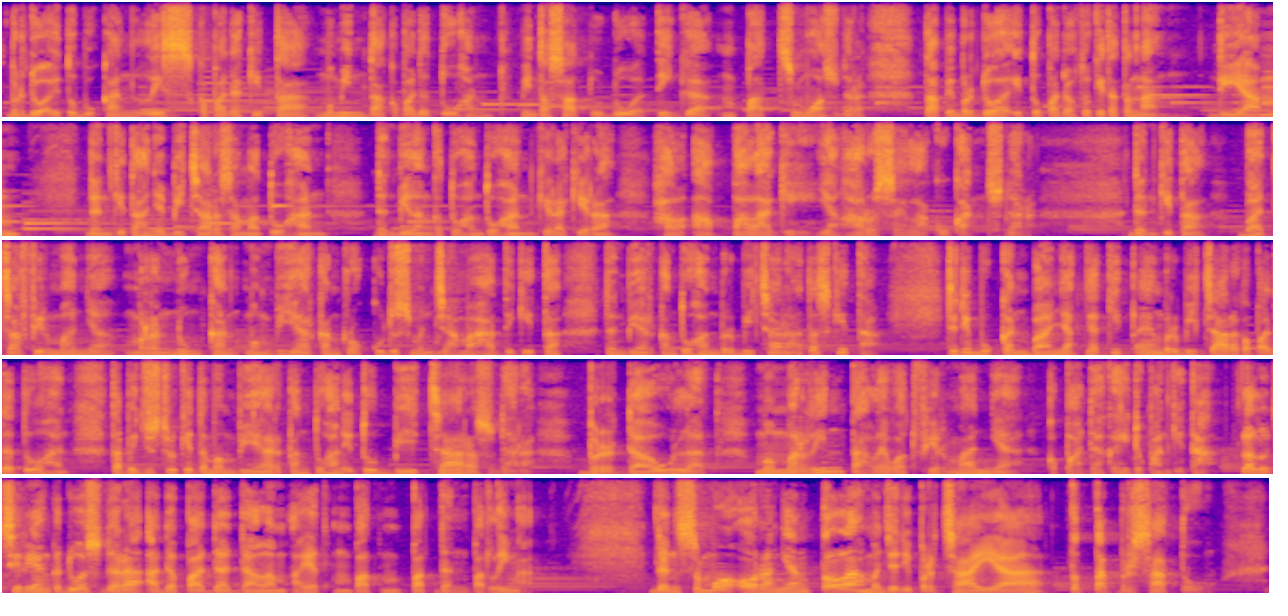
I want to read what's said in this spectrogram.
Berdoa itu bukan list kepada kita meminta kepada Tuhan. Minta satu, dua, tiga, empat, semua saudara. Tapi berdoa itu pada waktu kita tenang, diam, dan kita hanya bicara sama Tuhan dan bilang ke Tuhan, Tuhan kira-kira hal apa lagi yang harus saya lakukan saudara dan kita baca firman-Nya, merenungkan, membiarkan Roh Kudus menjamah hati kita dan biarkan Tuhan berbicara atas kita. Jadi bukan banyaknya kita yang berbicara kepada Tuhan, tapi justru kita membiarkan Tuhan itu bicara Saudara, berdaulat, memerintah lewat firman-Nya kepada kehidupan kita. Lalu ciri yang kedua Saudara ada pada dalam ayat 44 dan 45 dan semua orang yang telah menjadi percaya tetap bersatu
